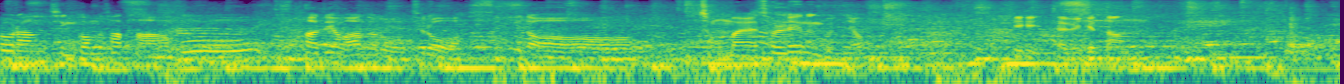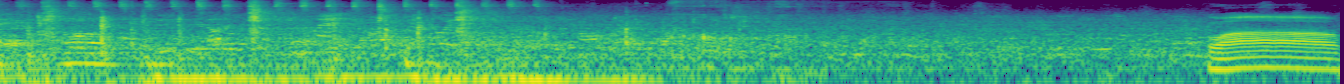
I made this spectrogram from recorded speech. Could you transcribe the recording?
표랑 진검사 다 하고 스타디움 안으로 들어왔습니다. 정말 설레는군요. 히, 재밌겠다. 와우.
